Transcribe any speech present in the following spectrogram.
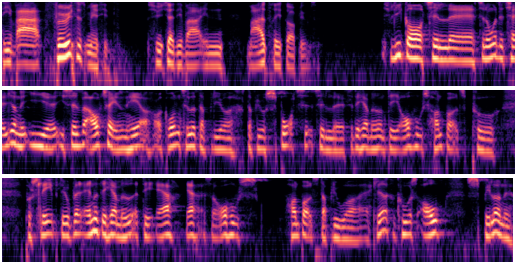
Det var følelsesmæssigt, synes jeg, det var en meget trist oplevelse. Hvis vi lige går til, øh, til nogle af detaljerne i, øh, i selve aftalen her, og grunden til, at der bliver, der bliver spurgt til, til, øh, til det her med, om det er Aarhus håndbold på, på slæb, det er jo blandt andet det her med, at det er ja, altså Aarhus håndbold, der bliver erklæret konkurs, og spillerne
